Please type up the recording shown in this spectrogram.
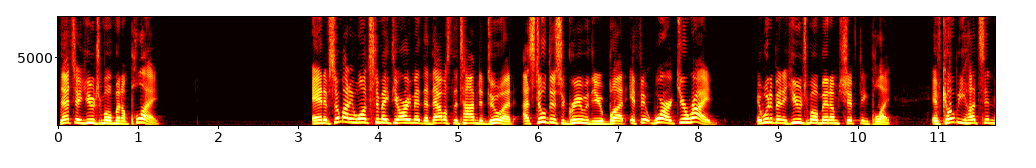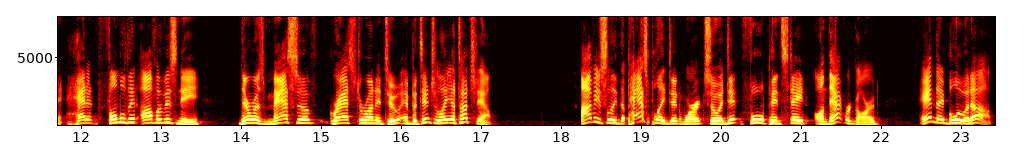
that's a huge momentum play. And if somebody wants to make the argument that that was the time to do it, I still disagree with you. But if it worked, you're right. It would have been a huge momentum shifting play. If Kobe Hudson hadn't fumbled it off of his knee, there was massive grass to run into and potentially a touchdown. Obviously, the pass play didn't work, so it didn't fool Penn State on that regard, and they blew it up.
